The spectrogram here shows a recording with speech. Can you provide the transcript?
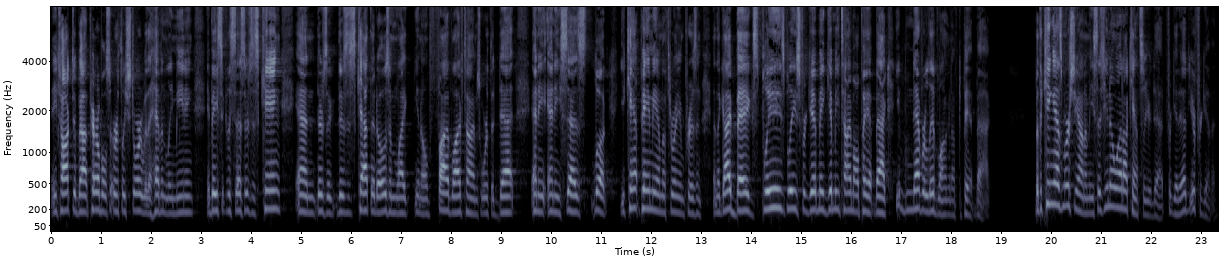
He talked about parable's earthly story with a heavenly meaning. It basically says there's this king and there's, a, there's this cat that owes him like, you know, five lifetimes worth of debt. And he, and he says, Look, you can't pay me, I'm going to throw you in prison. And the guy begs, Please, please forgive me, give me time, I'll pay it back. You've never lived long enough to pay it back. But the king has mercy on him. He says, You know what? I'll cancel your debt. Forget it. You're forgiven.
